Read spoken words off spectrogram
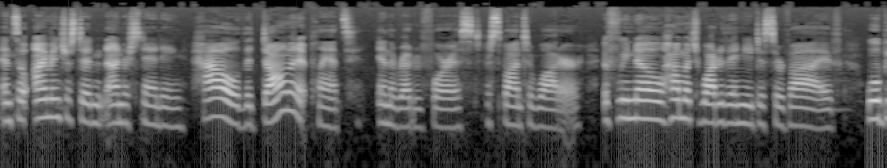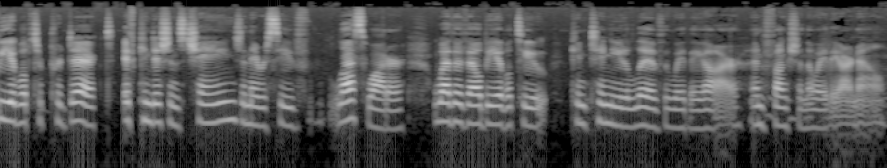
And so I'm interested in understanding how the dominant plants in the redwood forest respond to water. If we know how much water they need to survive, we'll be able to predict if conditions change and they receive less water, whether they'll be able to continue to live the way they are and function the way they are now.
